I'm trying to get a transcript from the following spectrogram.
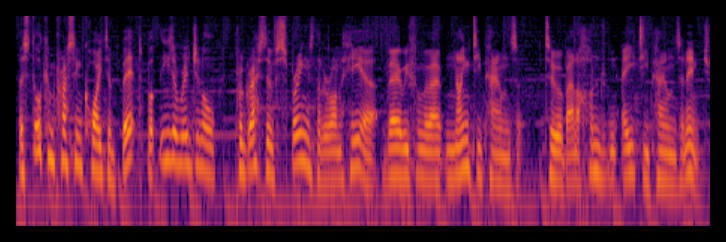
They're still compressing quite a bit, but these original progressive springs that are on here vary from about 90 pounds to about 180 pounds an inch.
